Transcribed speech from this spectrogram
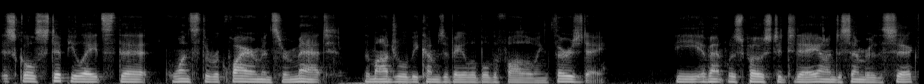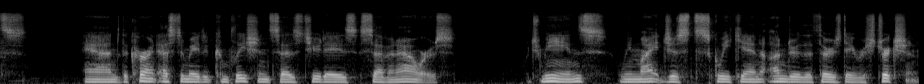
This goal stipulates that once the requirements are met, the module becomes available the following Thursday. The event was posted today on December the 6th, and the current estimated completion says 2 days, 7 hours, which means we might just squeak in under the Thursday restriction,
